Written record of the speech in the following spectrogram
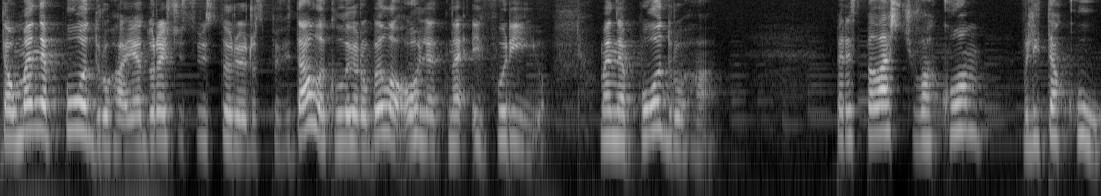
Та у мене подруга, я, до речі, цю історію розповідала, коли робила огляд на ейфорію. У мене подруга переспала з чуваком в літаку.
